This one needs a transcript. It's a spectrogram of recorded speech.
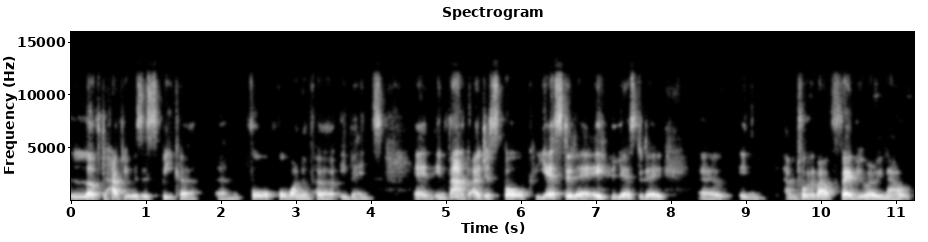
love to have you as a speaker um, for for one of her events. And in fact, I just spoke yesterday. yesterday, uh, in I'm talking about February now.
